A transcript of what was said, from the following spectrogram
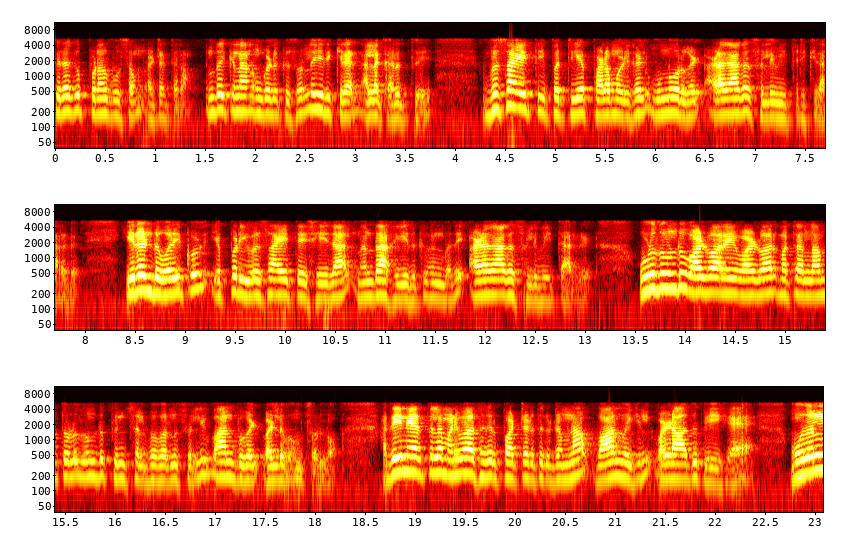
பிறகு புனர்பூசம் நட்சத்திரம். இன்றைக்கு நான் உங்களுக்கு சொல்ல இருக்கிற நல்ல கருத்து விவசாயத்தை பற்றிய பழமொழிகள் முன்னோர்கள் அழகாக சொல்லி வைத்திருக்கிறார்கள். இரண்டு வரைக்குள் எப்படி விவசாயத்தை செய்தால் நன்றாக இருக்கும் என்பதை அழகாக சொல்லி வைத்தார்கள். உழுதுண்டு வாழ்வாரே வாழ்வார் மற்றெல்லாம் தொழுதுண்டு பின் செல்பவர்னு சொல்லி வான்புகள் வள்ளுவம் சொல்லும். அதே நேரத்தில் மணிவாசகர் பாட்டு எடுத்துக்கிட்டோம்னா வான்மையில் வள்ளாது பெய்க. முதல்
